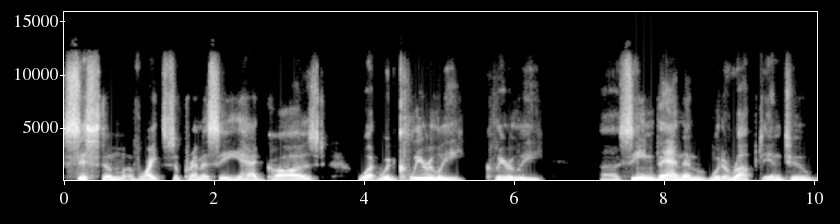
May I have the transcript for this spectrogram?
system of white supremacy had caused what would clearly, clearly uh, seem then and would erupt into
